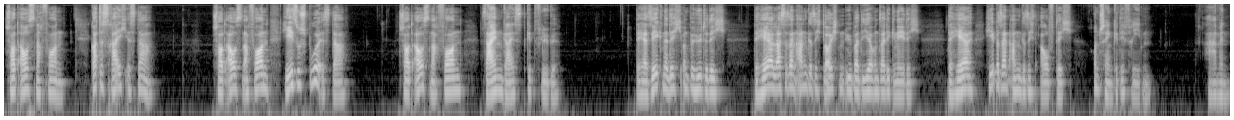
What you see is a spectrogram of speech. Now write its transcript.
Schaut aus nach vorn, Gottes Reich ist da. Schaut aus nach vorn, Jesu Spur ist da. Schaut aus nach vorn, sein Geist gibt Flügel. Der Herr segne dich und behüte dich. Der Herr lasse sein Angesicht leuchten über dir und sei dir gnädig. Der Herr hebe sein Angesicht auf dich und schenke dir Frieden. Amen.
